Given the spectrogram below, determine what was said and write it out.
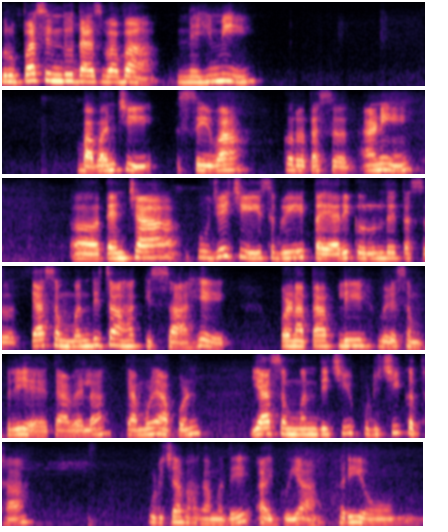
कृपा सिंधू दास बाबा नेहमी बाबांची सेवा करत असत आणि त्यांच्या पूजेची सगळी तयारी करून देत असत. त्या संबंधीचा हा किस्सा आहे पण आता आपली वेळ संपली आहे त्यावेळेला. त्यामुळे आपण या संबंधीची पुढची कथा पुढच्या भागामध्ये ऐकूया. हरिओम.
